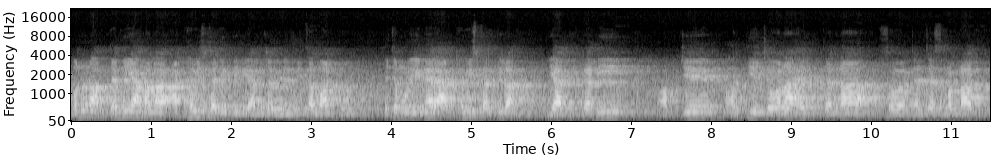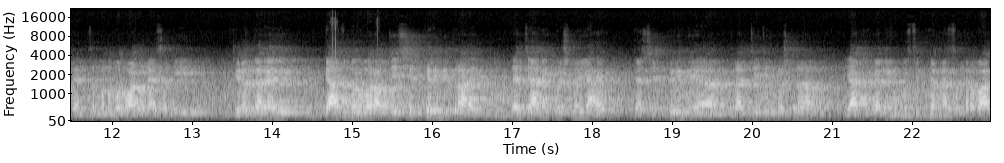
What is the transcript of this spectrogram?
म्हणून आम त्यांनी आम्हाला अठ्ठावीस तारीख दिली आमच्या विनंतीचा मान ठेवून. त्याच्यामुळे येणाऱ्या अठ्ठावीस तारखेला या ठिकाणी जे भारतीय जवान आहेत त्यांना स- त्यांच्या स्मरणात त्यांचं मनोबल वाढवण्यासाठी तिरंगा रॅली त्याचबरोबर आमचे शेतकरी मित्र आहेत त्यांचे अनेक प्रश्नही आहेत. त्या शेतकरी मि- मित्रांचे जे प्रश्न या ठिकाणी उपस्थित करण्यासंदर्भात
